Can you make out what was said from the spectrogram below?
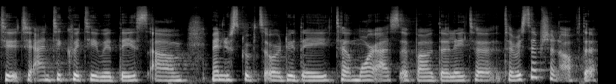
to, to antiquity with these um, manuscripts, or do they tell more us about the later the reception of the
